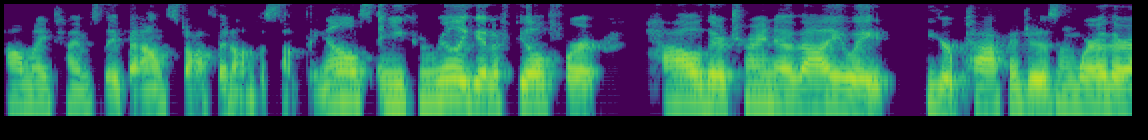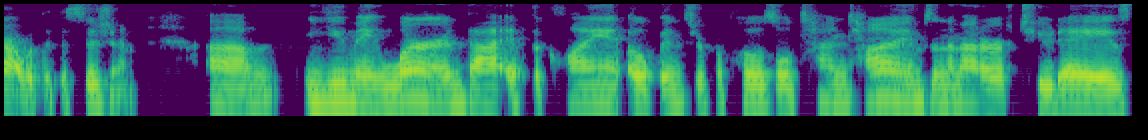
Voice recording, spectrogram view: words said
how many times they bounced off it onto something else, and you can really get a feel for how they're trying to evaluate your packages and where they're at with the decision um, you may learn that if the client opens your proposal 10 times in the matter of two days,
